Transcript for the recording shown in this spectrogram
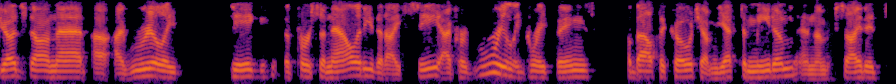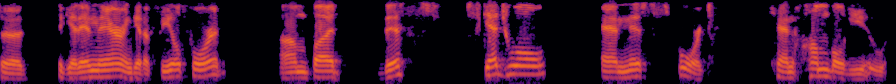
judged on that. Uh, I really dig the personality that I see. I've heard really great things about the coach. I'm yet to meet him, and I'm excited to to get in there and get a feel for it. Um, but this schedule and this sport can humble you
